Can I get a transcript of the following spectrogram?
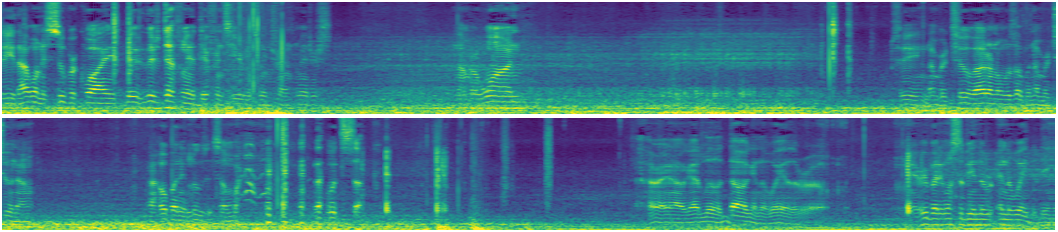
See, that one is super quiet. There, there's definitely a difference here between transmitters. Number 1. See, number 2. I don't know what's up with number 2 now. I hope I didn't lose it somewhere. that would suck. All right, now we got a little dog in the way of the road. Everybody wants to be in the in the way today.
